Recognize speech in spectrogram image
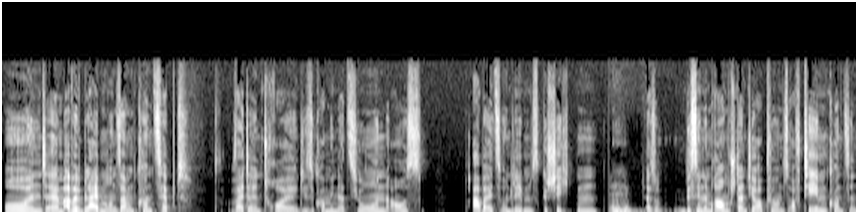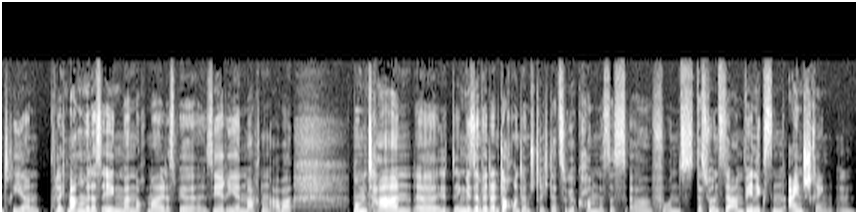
Und, ähm, aber wir bleiben unserem Konzept weiterhin treu. Diese Kombination aus Arbeits- und Lebensgeschichten. Mhm. Also ein bisschen im Raum stand ja, ob wir uns auf Themen konzentrieren. Vielleicht machen wir das irgendwann nochmal, dass wir Serien machen, aber momentan, äh, irgendwie sind wir dann doch unterm Strich dazu gekommen, dass es äh, für uns, dass wir uns da am wenigsten einschränken,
